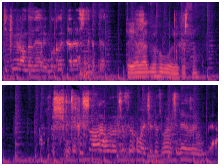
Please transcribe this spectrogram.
Тільки Міранда не ори, бо коли ти ореш, це капець. Та я ледве говорю, то що. Тільки що орав, навчився, ой, чи ти свою, чи де я живу, бля.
